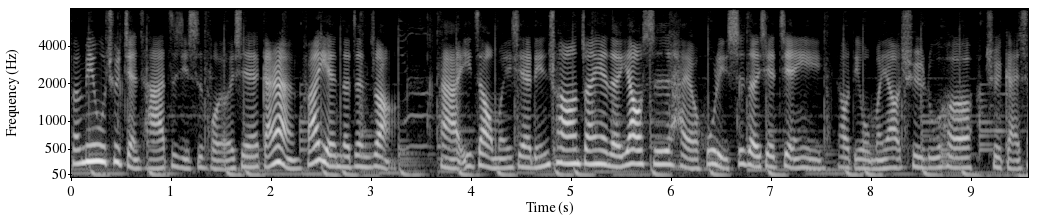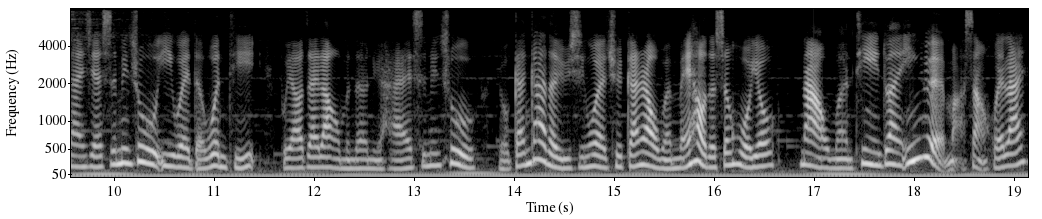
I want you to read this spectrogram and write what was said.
分泌物去检查自己是否有一些感染发炎的症状。那依照我们一些临床专业的药师还有护理师的一些建议，到底我们要去如何去改善一些私密处异味的问题，不要再让我们的女孩私密处有尴尬的鱼腥味去干扰我们美好的生活哟。那我们听一段音乐，马上回来。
